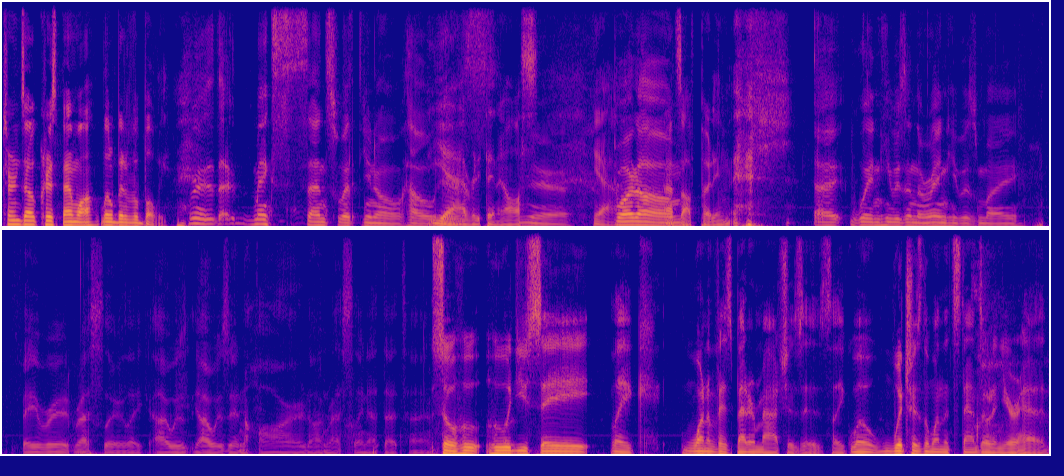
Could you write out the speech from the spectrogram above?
turns out Chris Benoit, a little bit of a bully. Well, that makes sense with you know how. Yeah, everything else. Yeah, Yeah, but um, that's off-putting. uh, when he was in the ring, he was my favorite wrestler. Like I was, I was in hard on wrestling at that time. so who who would you say like one of his better matches is? Like, well, which is the one that stands out in your head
